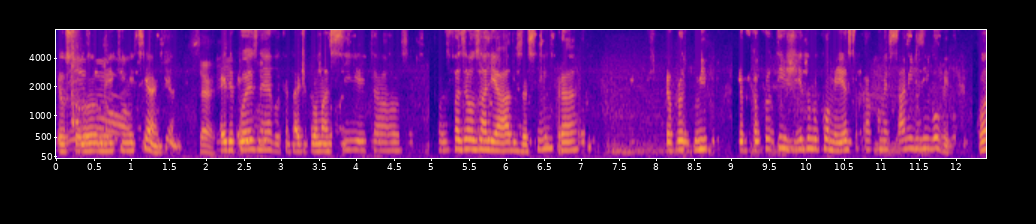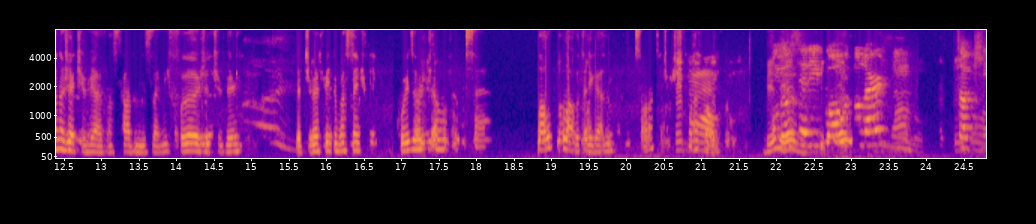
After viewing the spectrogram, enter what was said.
eu sou meio que iniciante. Certo. Aí depois, né, vou tentar diplomacia e tal, vou fazer os aliados, assim, pra eu, me, eu ficar protegido no começo pra começar a me desenvolver. Quando eu já tiver avançado no Slime Fun, já tiver, já tiver feito bastante coisa, eu já vou começar lá o lá, tá ligado? Só tipo, lá, lá. O meu Beleza. seria igual o do Larzinho. Só que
